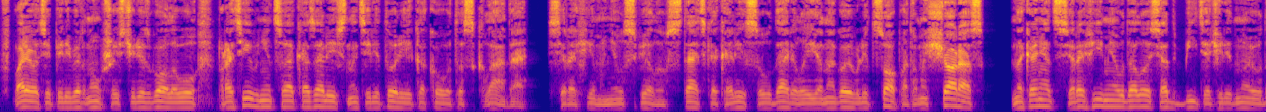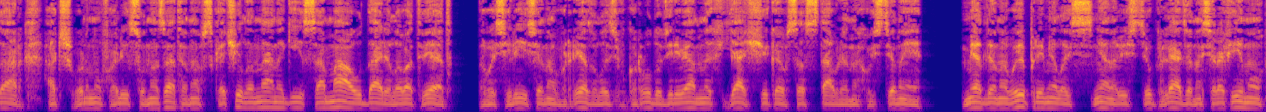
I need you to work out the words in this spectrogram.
в полете перевернувшись через голову. Противницы оказались на территории какого-то склада. Серафима не успела встать, как Алиса ударила ее ногой в лицо, потом еще раз. Наконец Серафиме удалось отбить очередной удар. Отшвырнув Алису назад, она вскочила на ноги и сама ударила в ответ. Василисина врезалась в груду деревянных ящиков, составленных у стены. Медленно выпрямилась, с ненавистью глядя на Серафиму,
